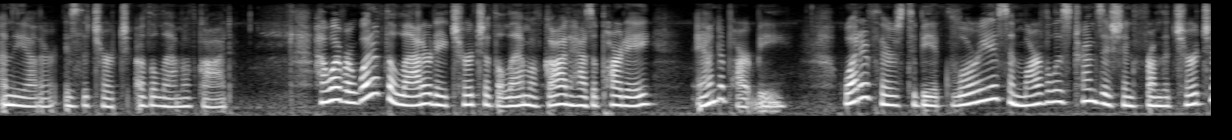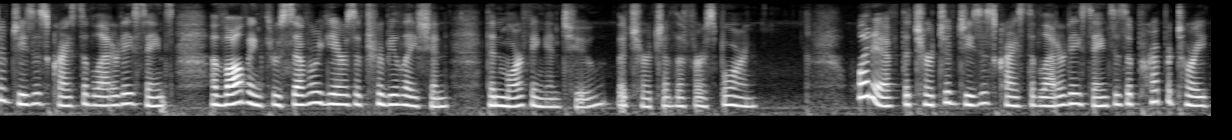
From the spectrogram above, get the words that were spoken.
and the other is the church of the Lamb of God. However, what if the latter day church of the Lamb of God has a part A and a part B? What if there's to be a glorious and marvelous transition from the Church of Jesus Christ of Latter day Saints, evolving through several years of tribulation, then morphing into the Church of the Firstborn? What if the Church of Jesus Christ of Latter day Saints is a preparatory,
